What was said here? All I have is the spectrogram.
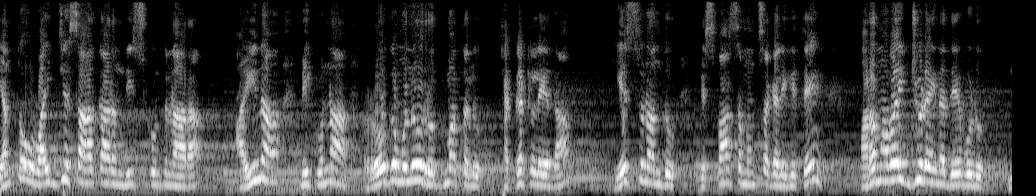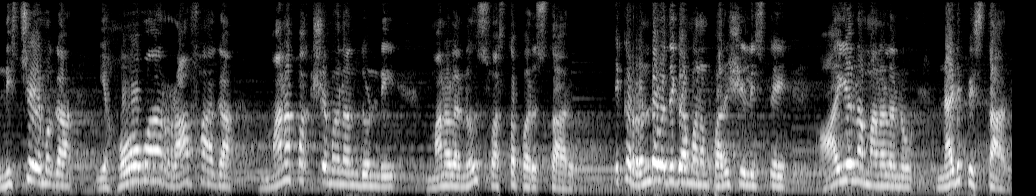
ఎంతో వైద్య సహకారం తీసుకుంటున్నారా? అయినా మీకున్న రోగములు రుగ్మతలు తగ్గట్లేదా? యేసునందు విశ్వాసం ఉంచగలిగితే పరమవైద్యుడైన దేవుడు నిశ్చయముగా యహోవా రాఫాగా మన పక్షమునందుండి మనలను స్వస్థపరుస్తారు. ఇక రెండవదిగా మనం పరిశీలిస్తే ఆయన మనలను నడిపిస్తారు.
